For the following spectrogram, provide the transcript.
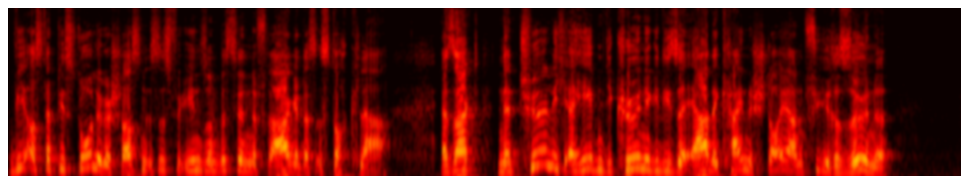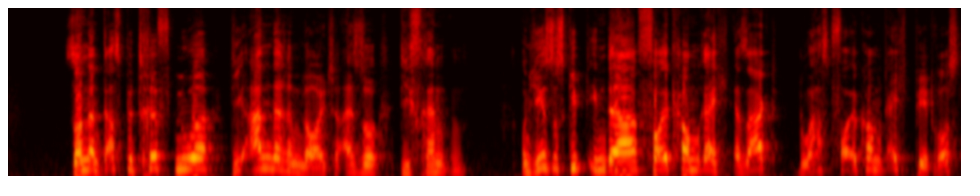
wie aus der Pistole geschossen. Es ist für ihn so ein bisschen eine Frage, das ist doch klar. Er sagt, natürlich erheben die Könige dieser Erde keine Steuern für ihre Söhne, sondern das betrifft nur die anderen Leute, also die Fremden. Und Jesus gibt ihm da vollkommen recht. Er sagt, du hast vollkommen recht, Petrus,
